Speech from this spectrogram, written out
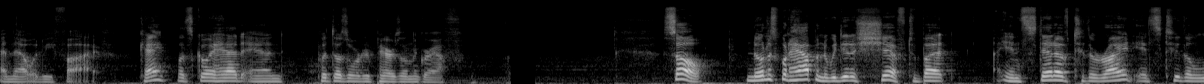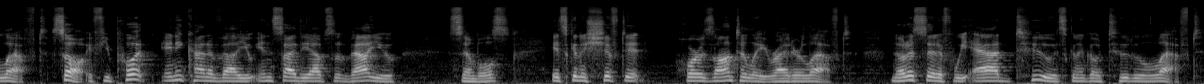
and that would be 5. Okay, let's go ahead and put those ordered pairs on the graph. So, notice what happened. We did a shift, but instead of to the right, it's to the left. So, if you put any kind of value inside the absolute value symbols, it's going to shift it horizontally, right or left. Notice that if we add 2, it's going to go 2 to the left.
